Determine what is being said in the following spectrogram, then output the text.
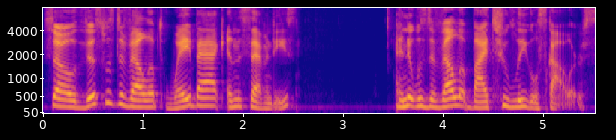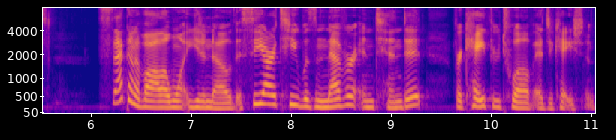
So this was developed way back in the 70s, and it was developed by two legal scholars. Second of all, I want you to know that CRT was never intended for K through 12 education.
